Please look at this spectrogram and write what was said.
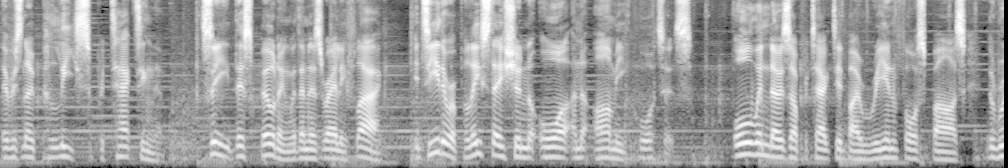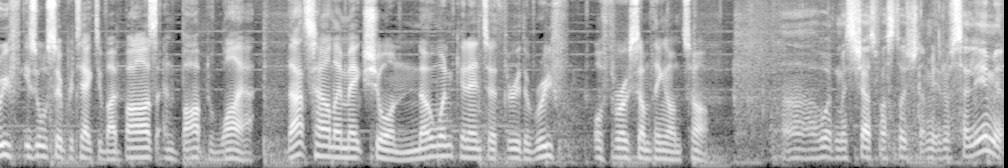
there is no police protecting them. See this building with an Israeli flag? It's either a police station or an army quarters. All windows are protected by reinforced bars. The roof is also protected by bars and barbed wire. That's how they make sure no one can enter through the roof or throw something on top. А, Вот мы сейчас в Восточном Иерусалиме.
